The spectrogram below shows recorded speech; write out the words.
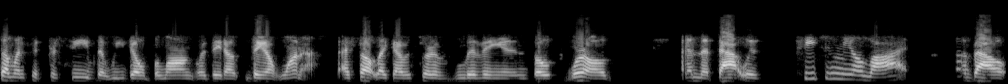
someone could perceive that we don't belong or they don't they don't want us. I felt like I was sort of living in both worlds and that that was teaching me a lot about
